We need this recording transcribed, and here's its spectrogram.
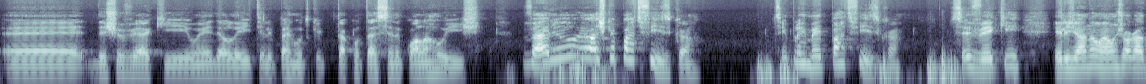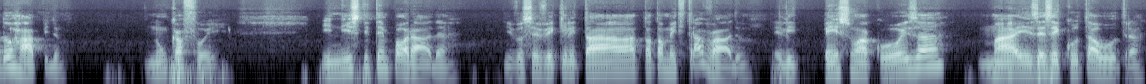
É, deixa eu ver aqui, o Wendel Leite, ele pergunta o que está acontecendo com o Alan Ruiz. Velho, eu acho que é parte física. Simplesmente parte física. Você vê que ele já não é um jogador rápido. Nunca foi. Início de temporada, e você vê que ele está totalmente travado. Ele pensa uma coisa, mas executa outra.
